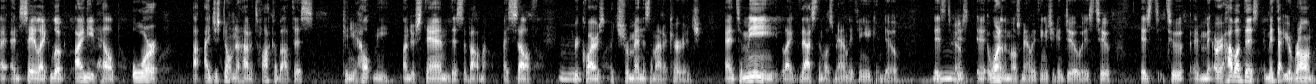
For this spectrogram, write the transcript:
and say like look i need help or I- i just don't know how to talk about this. Can you help me understand this about my, myself requires a tremendous amount of courage. And to me like that's the most manly thing you can do is, Yeah. is uh, one of the most manly things you can do is to is to, to admit or how about this? Admit that you're wrong.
